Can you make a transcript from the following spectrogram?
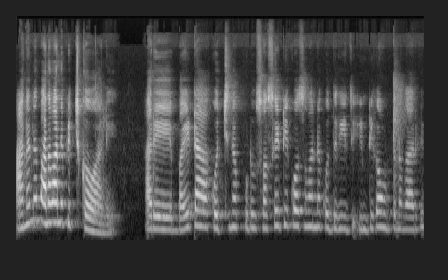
అనని మనం అనిపించుకోవాలి. అరే బయటకు వచ్చినప్పుడు సొసైటీ కోసం అన్న కొద్దిగా ఇది- ఇంటిగా ఉంటున్న గారికి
